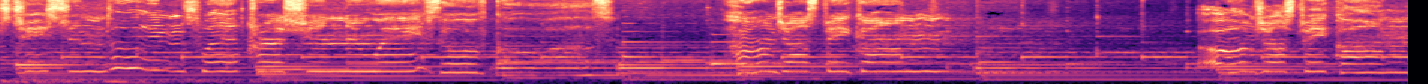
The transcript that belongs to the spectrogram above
Raindrops chasing the windswept, crashing in waves of gold. I'm just begun. I'm just begun.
